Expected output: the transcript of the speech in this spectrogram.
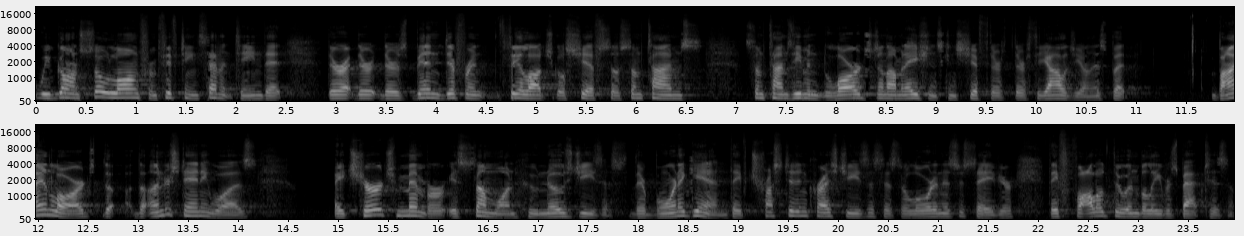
we've gone so long from 1517 that there, there, there's been different theological shifts, so sometimes, sometimes even large denominations can shift their, their theology on this. But by and large, the, the understanding was a church member is someone who knows Jesus. They're born again. They've trusted in Christ Jesus as their Lord and as their Savior. They've followed through in believers' baptism.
